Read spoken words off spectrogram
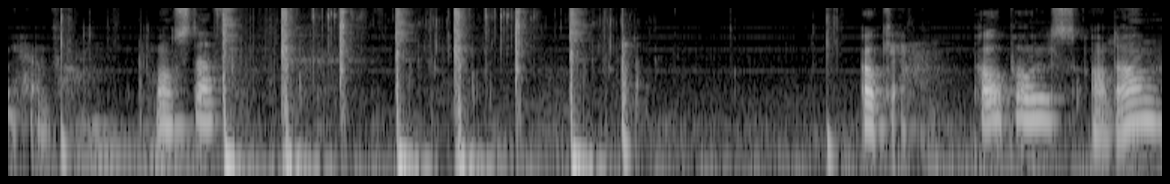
We have more stuff. Okay, power poles are done.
